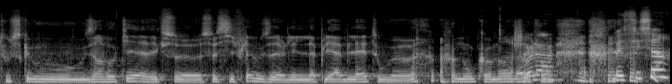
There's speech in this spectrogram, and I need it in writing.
tout ce que vous invoquez avec ce, ce sifflet, vous allez l'appeler Ablette ou euh, un nom commun à Bah chaque voilà, fois. bah c'est ça.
